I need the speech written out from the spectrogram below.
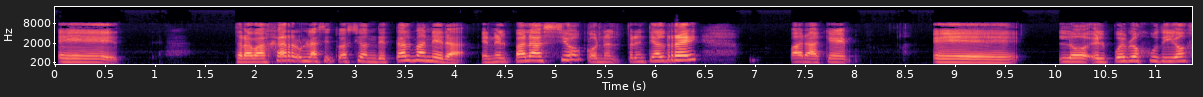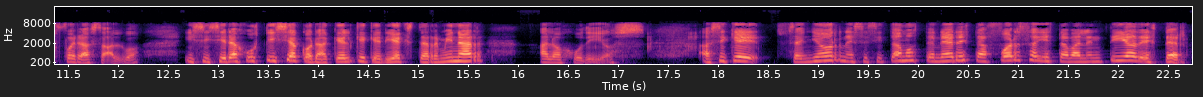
eh, trabajar una situación de tal manera en el palacio, con frente al rey, para que eh, el pueblo judío fuera salvo y se hiciera justicia con aquel que quería exterminar a los judíos. Así que, Señor, necesitamos tener esta fuerza y esta valentía de Esther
